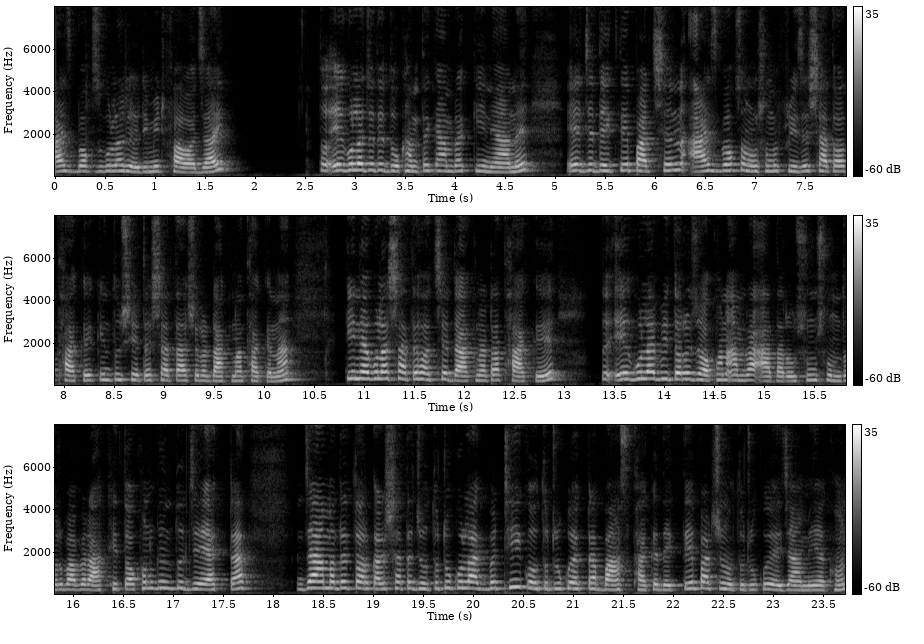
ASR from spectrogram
আইস বক্সগুলো রেডিমেড পাওয়া যায়। তো এগুলো যদি দোকান থেকে আমরা কিনে আনে, এই যে দেখতে পাচ্ছেন আইস বক্স অনেক সময় ফ্রিজের সাথেও থাকে, কিন্তু সেটার সাথে আসলে ডাকনা থাকে না। কিনাগুলোর সাথে হচ্ছে ডাকনাটা থাকে। তো এগুলার ভিতরে যখন আমরা আদা, রসুন সুন্দরভাবে রাখি, তখন কিন্তু যে একটা, যা আমাদের তরকারির সাথে যতটুকু লাগবে, ঠিক অতটুকু একটা বাঁশ থাকে, দেখতেই পাচ্ছেন অতটুকু। এই যে আমি এখন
